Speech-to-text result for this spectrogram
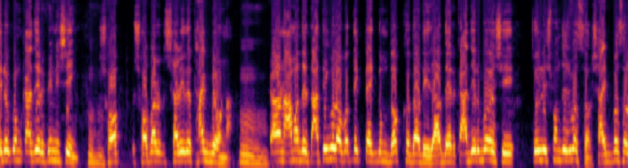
এরকম কাজের ফিনিশিং সব সবার শাড়িতে থাকবেও না। কারণ আমাদের তাঁতিগুলো প্রত্যেকটা একদম দক্ষ দাদি যাদের কাজের বয়সী চল্লিশ পঞ্চাশ বছর ষাট বছর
